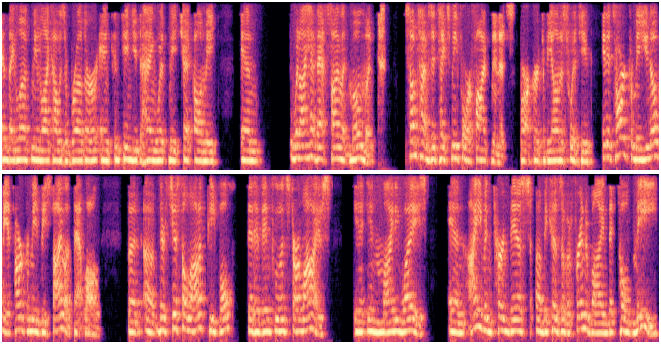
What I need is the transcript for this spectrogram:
and they loved me like I was a brother and continued to hang with me, check on me. And when I have that silent moment, sometimes it takes me four or five minutes, Parker, to be honest with you. And it's hard for me. You know me. It's hard for me to be silent that long. But uh, there's just a lot of people that have influenced our lives in, in mighty ways. And I even turned this uh, because of a friend of mine that told me,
